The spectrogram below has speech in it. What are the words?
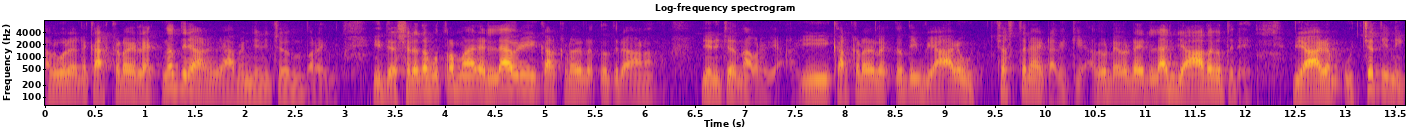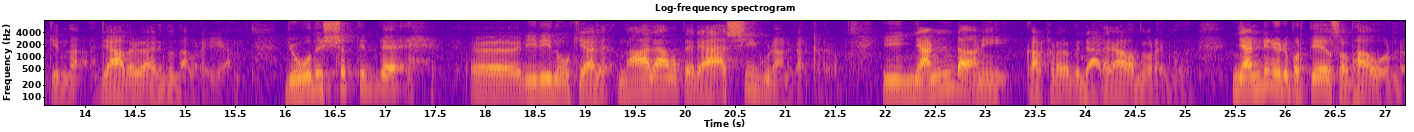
അതുപോലെ തന്നെ കർക്കിടക ലഗ്നത്തിലാണ് രാമൻ ജനിച്ചതെന്നും പറയുന്നു. ഈ ദശരഥപുത്രന്മാരെല്ലാവരും ഈ കർക്കിടക ലഗ്നത്തിലാണ് ജനിച്ചതെന്നാണ് പറയുക. ഈ കർക്കിടക ലഗ്നത്തിൽ വ്യാഴം ഉച്ചസ്ഥനായിട്ട് നിൽക്കുക അതുകൊണ്ട് അവരുടെ എല്ലാം ജാതകത്തിൽ വ്യാഴം ഉച്ചത്തിൽ നിൽക്കുന്ന ജാതകമായിരുന്നു എന്നാണ് പറയുക. ജ്യോതിഷത്തിന്റെ രീതി നോക്കിയാൽ നാലാമത്തെ രാശി കൂടാണ് കർക്കിടകം. ഈ ഞണ്ടാണ് ഈ കർക്കിടകത്തിന്റെ അടയാളം എന്ന് പറയുന്നത്. ഞണ്ടിനൊരു പ്രത്യേക സ്വഭാവമുണ്ട്.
